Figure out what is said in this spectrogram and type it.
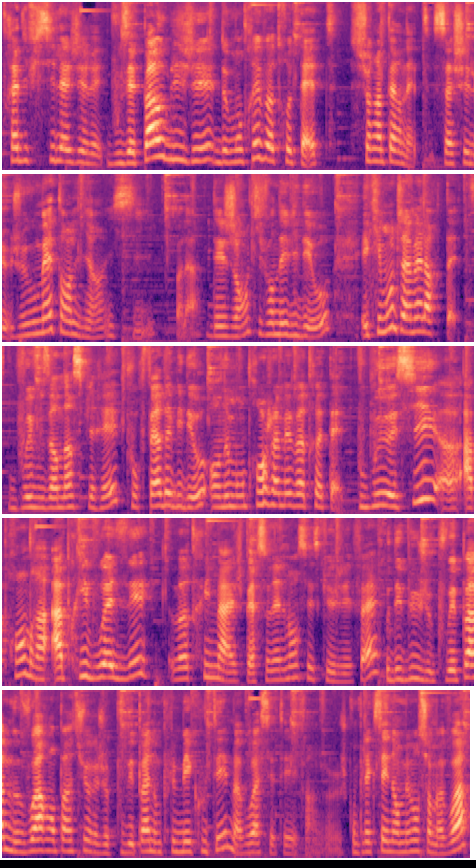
très difficile à gérer. Vous n'êtes pas obligé de montrer votre tête sur internet, sachez-le. Je vais vous mettre en lien ici, voilà, des gens qui font des vidéos et qui montrent jamais leur tête. Vous pouvez vous en inspirer pour faire des vidéos en ne montrant jamais votre tête. Vous pouvez aussi euh, apprendre à apprivoiser votre image. Personnellement, c'est ce que j'ai fait. Au début, je pouvais pas me voir en peinture et je pouvais pas non plus m'écouter. Ma voix, c'était... Enfin, je complexais énormément sur ma voix.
